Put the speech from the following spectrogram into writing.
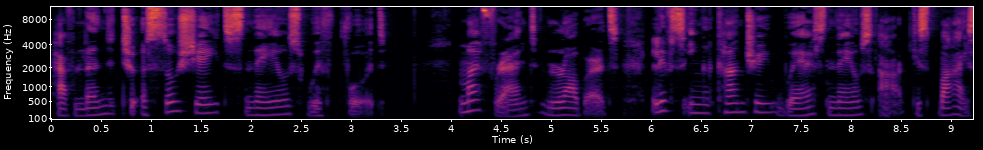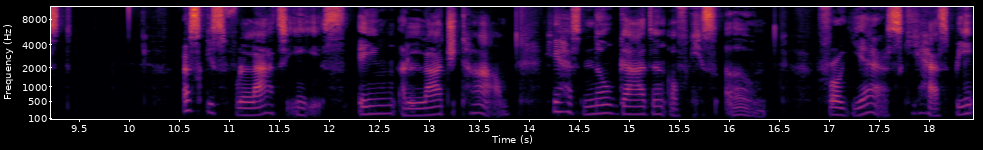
have learned to associate snails with food. My friend Robert lives in a country where snails are despised. As his flat is in a large town, he has no garden of his own. For years, he has been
